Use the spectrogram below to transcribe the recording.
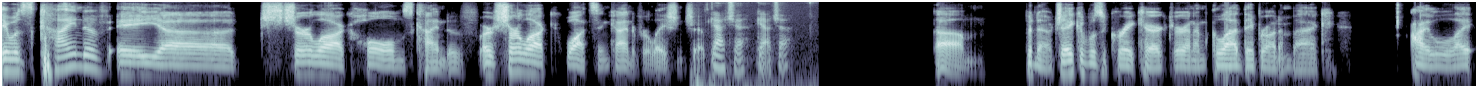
it was kind of a uh, Sherlock Holmes kind of, or Sherlock Watson kind of relationship. Gotcha, gotcha. Um, but no, Jacob was a great character, and I'm glad they brought him back. I like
